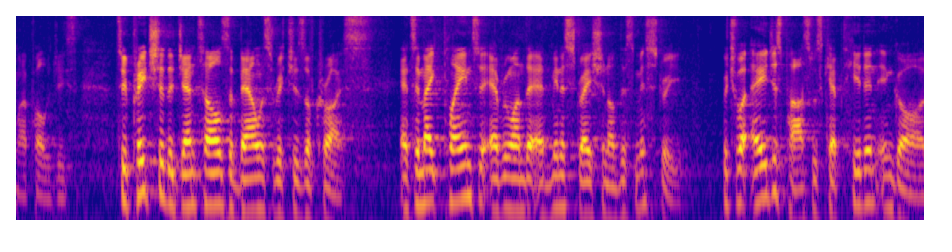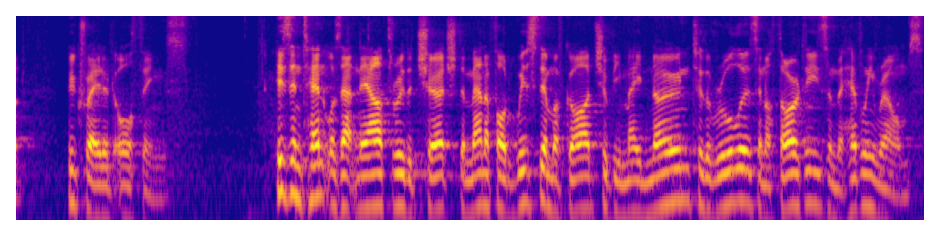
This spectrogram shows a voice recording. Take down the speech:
my apologies. To preach to the Gentiles the boundless riches of Christ, and to make plain to everyone the administration of this mystery, which for ages past was kept hidden in God, who created all things. His intent was that now, through the church, the manifold wisdom of God should be made known to the rulers and authorities in the heavenly realms,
